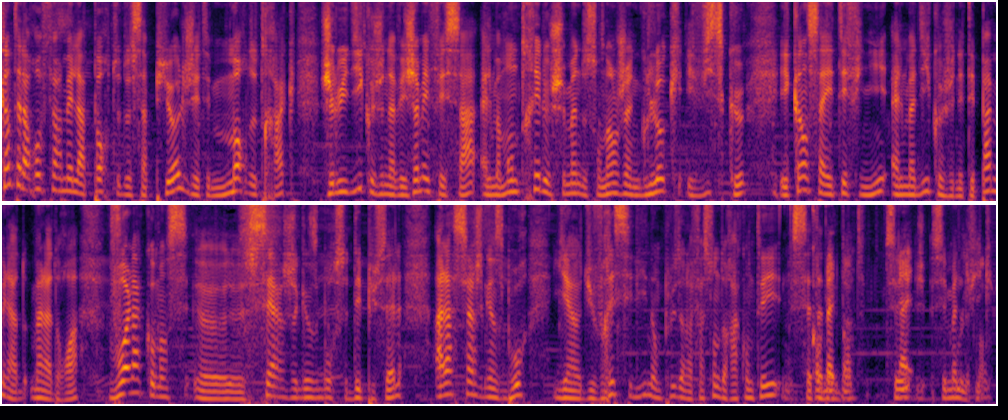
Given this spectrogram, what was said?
Quand elle a refermé la porte de sa piole, j'étais mort de trac. Je lui dis que je n'avais jamais fait fait ça, elle m'a montré le chemin de son engin glauque et visqueux, et quand ça a été fini, elle m'a dit que je n'étais pas malad- maladroit. Voilà comment euh, Serge Gainsbourg se dépucelle. À la Serge Gainsbourg, il y a du vrai Céline en plus dans la façon de raconter cette anecdote. C'est Ouais, c'est magnifique.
